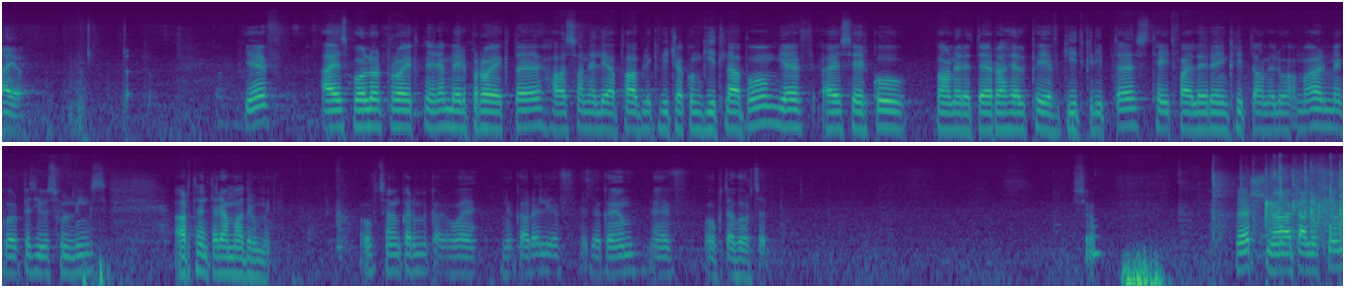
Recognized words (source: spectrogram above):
Այո։ Եվ այս բոլոր պրոյեկտները մեր պրոյեկտը հասանելի է public վիճակում GitLab-ում եւ այս երկու բաները Terra Help-ը եւ Git Crypt-ը state file-երը encrypt անելու համար մենք որպես useful links արդեն տրամադրում ենք։ Ով ցանկանում է կարող է նկարել եւ հետագայում նաեւ օգտագործել։ Всё։ Վերջ, շնորհակալություն։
